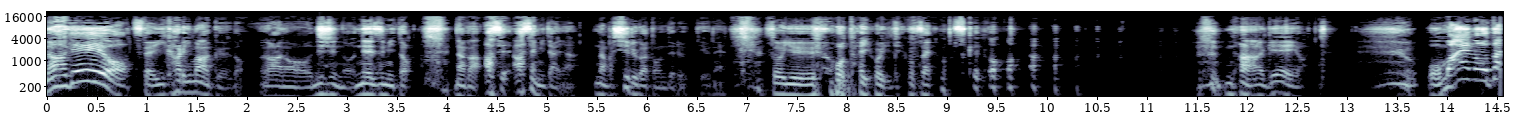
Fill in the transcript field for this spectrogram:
投げよつって怒りマークの、あの、自身のネズミと、なんか汗、汗みたいな、なんか汁が飛んでるっていうね、そういうお便りでございますけど。投げよ。お前のお便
